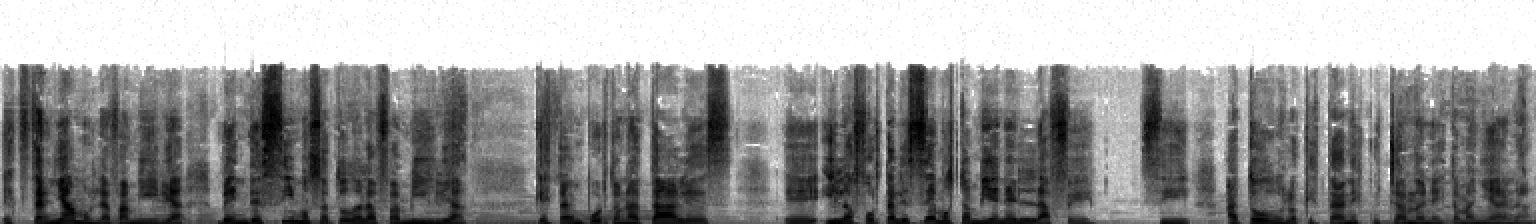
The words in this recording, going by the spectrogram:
Extrañamos la familia, bendecimos a toda la familia que está en Puerto Natales eh, y la fortalecemos también en la fe, ¿sí? A todos los que están escuchando en esta mañana.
